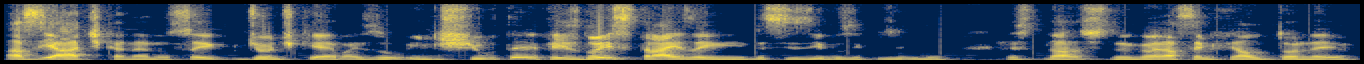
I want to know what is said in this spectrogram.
asiática, né? Não sei de onde que é, mas o Ingshu fez dois tries aí decisivos, inclusive, no, na, na semifinal do torneio.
